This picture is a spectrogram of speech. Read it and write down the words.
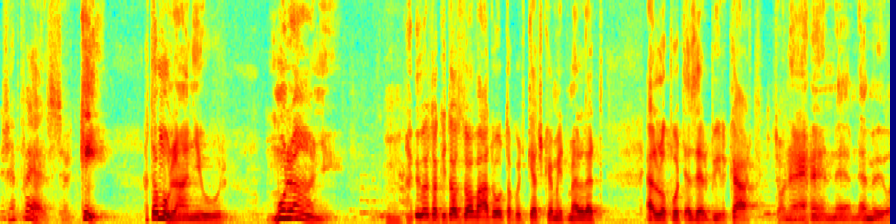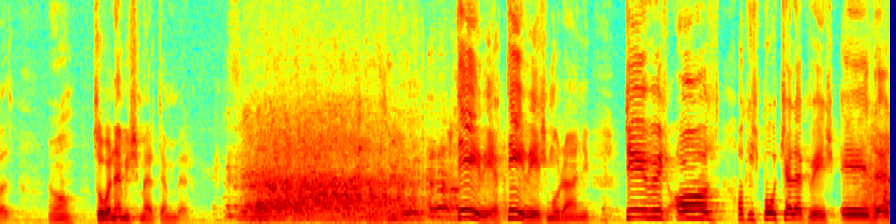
És persze. Ki? Hát a Murányi úr. Murányi? Ő az, akit azzal vádoltak, hogy Kecskemét mellett ellopott ezer birkát? Szóval nem, nem, nem ő az. No? Szóval nem ismert ember. Tévés, tévés Murányi. Tévés az a kis pótcselekvés. Édes.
